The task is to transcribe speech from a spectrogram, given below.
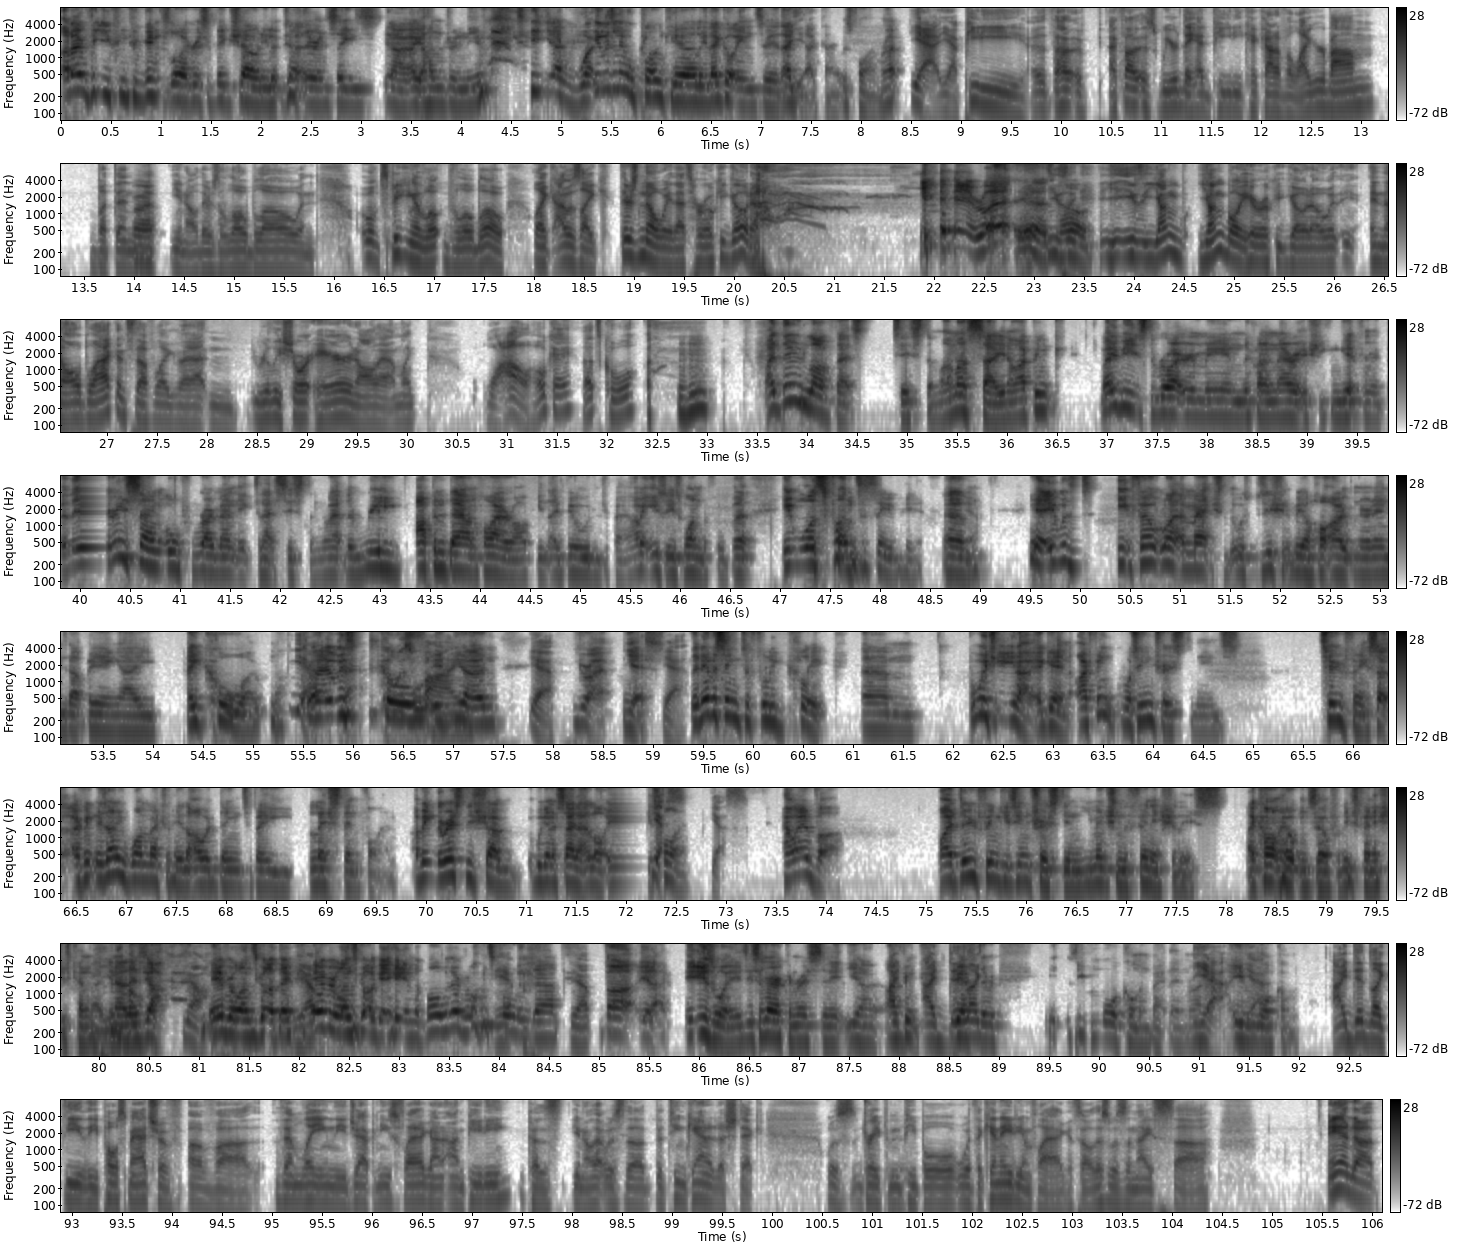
I don't think you can convince Liger it's a big show and he looks out there and sees, you know, 800 in the you know, What? it was a little clunky early. They got into it. They did okay. It was fine, right? Yeah, yeah. Petey. I thought, I thought it was weird they had Petey kick out of a Liger bomb, but then Right. you know there's a low blow and well, speaking of low, the low blow, like I was like, there's no way that's Hirooki Goto. Yeah, right. Yeah, he's wild. a, he's a young young boy Hirooki Goto with in the all black and stuff like that, and really short hair and all that. I'm like, wow, okay, that's cool. hmm I do love that system. I must say, you know, I think maybe it's the writer in me and the kind of narrative she can get from it, but there, is something awful romantic to that system, right? The really up and down hierarchy they build in Japan. I mean, it's, it's wonderful, but it was fun to see him here. Um, Yeah. yeah. it was. It felt like a match that was positioned to be a hot opener and ended up being a a cool opener. Yeah, right? it was yeah. It cool. was it- fine. you know, Yeah, you're right. Yes yeah, they never seem to fully click. Um, but which you know, again, I think what's interesting is two things. So I think there's only one match on here that I would deem to be less than fine. I think the rest of this show, we're going to say that a lot. It's yes, fine. yes, However, I do think it's interesting. You mentioned the finish of this. They can't help themselves with these finishes, can they? You know, there's no. everyone's got to do. Yep. Everyone's got to get hit in the balls. Everyone's Yep. falling down. yep. But you know, it is what it is. It's American wrestling. It, you know, I, I- think I did like- to- it was even more common back then, right? Yeah, even yeah. more common. I did like the the post match of of uh, them laying the Japanese flag on on Petey because you know that was the the Team Canada shtick was draping people with the Canadian flag. So this was a nice uh, and uh,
